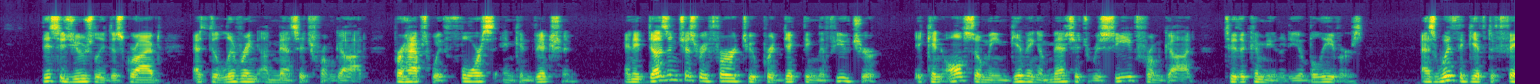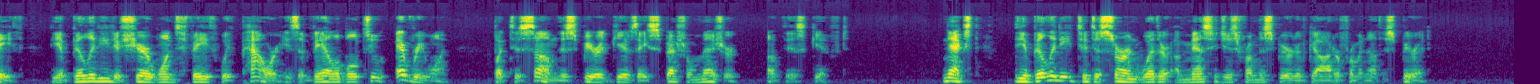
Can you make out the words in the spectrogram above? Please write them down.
This is usually described as delivering a message from God, perhaps with force and conviction. And it doesn't just refer to predicting the future, it can also mean giving a message received from God to the community of believers. As with the gift of faith, the ability to share one's faith with power is available to everyone, but to some the Spirit gives a special measure of this gift. Next, the ability to discern whether a message is from the Spirit of God or from another spirit.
